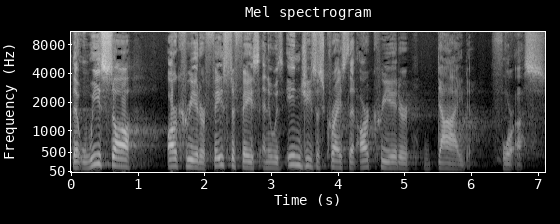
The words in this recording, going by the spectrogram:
that we saw our Creator face to face, and it was in Jesus Christ that our Creator died for us.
